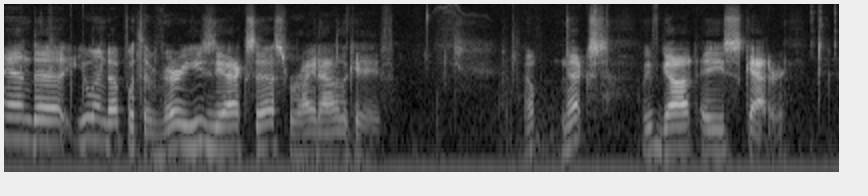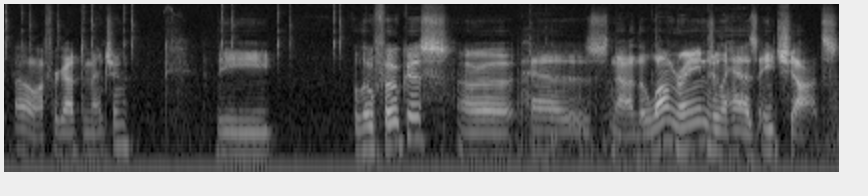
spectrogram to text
And uh, you'll end up with a very easy access right out of the cave. Next, we've got a scatter. Oh, I forgot to mention. The low focus uh, has, now the long range only has 8 shots.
